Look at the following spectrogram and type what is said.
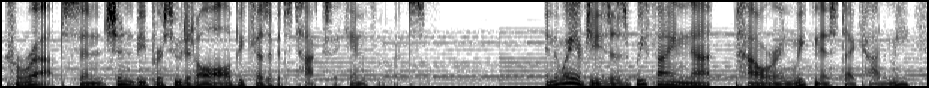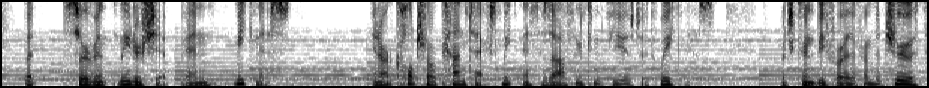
corrupts and shouldn't be pursued at all because of its toxic influence. In the way of Jesus, we find not power and weakness dichotomy, but servant leadership and meekness. In our cultural context, meekness is often confused with weakness, which couldn't be further from the truth.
